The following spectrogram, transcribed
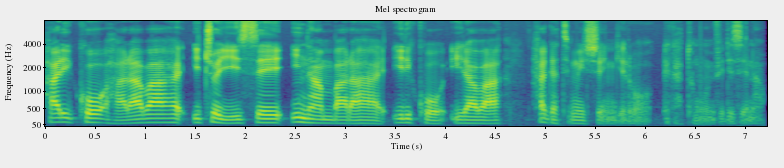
hariko haraba ico yise intambara iriko iraba. Hagati mu ishengero reka tumwumvirize nawe.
